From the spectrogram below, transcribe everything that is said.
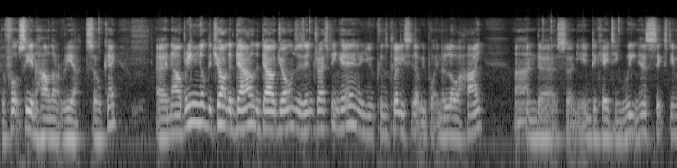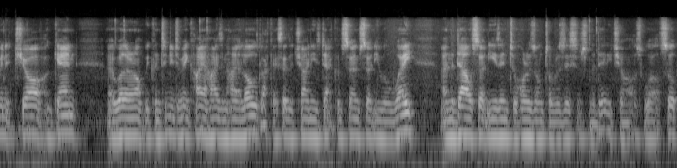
the FTSE and how that reacts. Okay. Uh, now bringing up the chart, the Dow, the Dow Jones is interesting here. You can clearly see that we put in a lower high, and uh, certainly indicating weakness. 60 minute chart again. Uh, whether or not we continue to make higher highs and higher lows, like I said, the Chinese debt concern certainly will weigh, and the Dow certainly is into horizontal resistance from the daily chart as well. So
